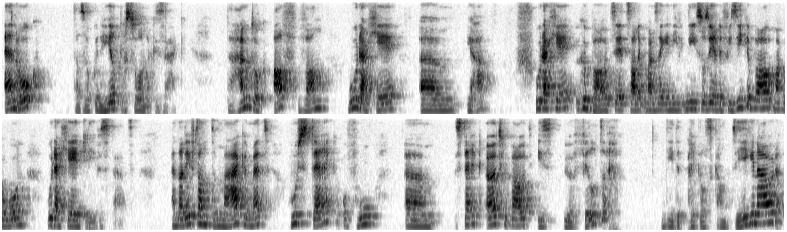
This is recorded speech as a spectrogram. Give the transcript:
En ook, dat is ook een heel persoonlijke zaak. Dat hangt ook af van hoe dat jij um, ja, hoe dat jij gebouwd bent, zal ik maar zeggen. Niet, niet zozeer de fysieke bouw, maar gewoon hoe dat jij in het leven staat. En dat heeft dan te maken met hoe sterk of hoe um, sterk uitgebouwd is uw filter, die de prikkels kan tegenhouden,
